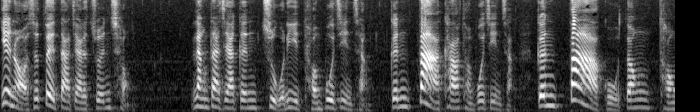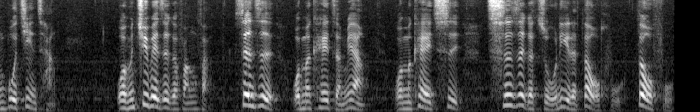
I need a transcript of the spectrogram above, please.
叶老师对大家的尊崇，让大家跟主力同步进场，跟大咖同步进场，跟大股东同步进场。我们具备这个方法，甚至我们可以怎么样？我们可以吃吃这个主力的豆腐，豆腐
